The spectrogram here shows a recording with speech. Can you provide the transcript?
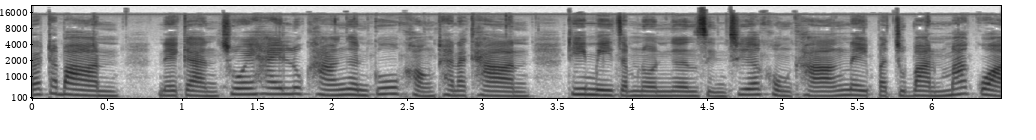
รัฐบาล ในการช่วยให้ลูกค้าเงินกู้ของธนาคาร ที่มีจำนวนเงินสินเชื่อคงค้างในปัจจุบันมากกว่า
